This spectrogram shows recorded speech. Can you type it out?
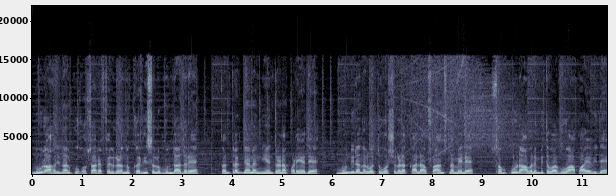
ನೂರ ಹದಿನಾಲ್ಕು ಹೊಸ ರಫೇಲ್ಗಳನ್ನು ಖರೀದಿಸಲು ಮುಂದಾದರೆ ತಂತ್ರಜ್ಞಾನ ನಿಯಂತ್ರಣ ಪಡೆಯದೆ ಮುಂದಿನ ನಲವತ್ತು ವರ್ಷಗಳ ಕಾಲ ಫ್ರಾನ್ಸ್ನ ಮೇಲೆ ಸಂಪೂರ್ಣ ಅವಲಂಬಿತವಾಗುವ ಅಪಾಯವಿದೆ.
